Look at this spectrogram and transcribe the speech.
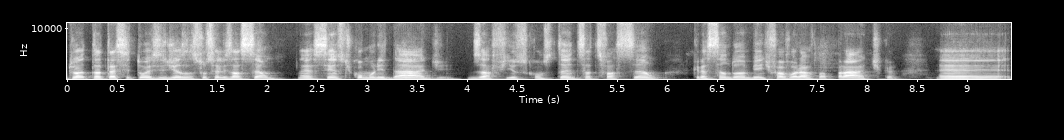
tu, tu até citou esses dias a socialização, né, senso de comunidade, desafios constantes, satisfação, criação do ambiente favorável para a prática, é,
